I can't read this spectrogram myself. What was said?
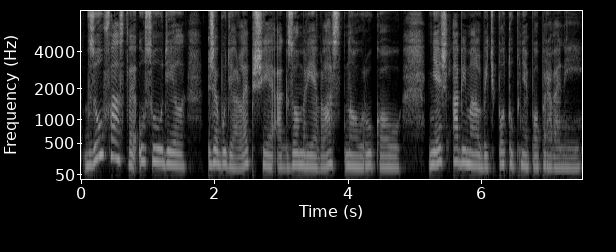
V zúfalstve usúdil, že bude lepšie, ak zomrie vlastnou rukou, než aby mal byť potupne popravený.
